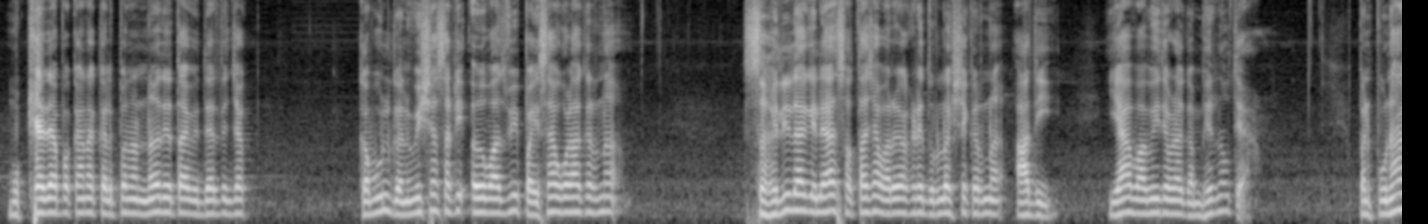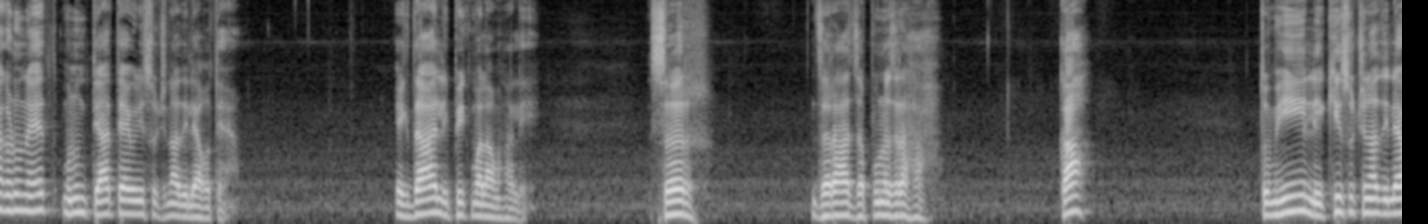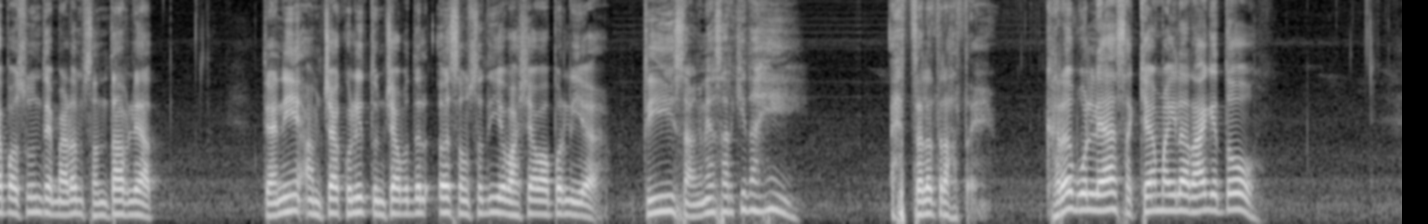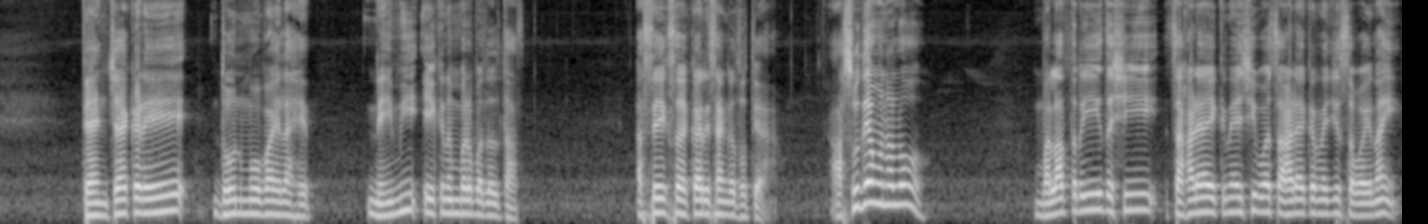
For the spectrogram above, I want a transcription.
मुख्याध्यापकांना कल्पना न देता विद्यार्थ्यांच्या कबूल गणवेशासाठी अवाजवी पैसा गोळा करणं सहलीला गेल्या स्वतःच्या वर्गाकडे दुर्लक्ष करणं आदी या बाबी तेवढ्या गंभीर नव्हत्या. पण पुन्हा घडू नयेत म्हणून त्या त्यावेळी सूचना दिल्या होत्या. एकदा लिपिक मला म्हणाले सर जरा जपूनच राहा. का? तुम्ही लेखी सूचना दिल्यापासून त्या मॅडम संतापल्यात. त्यांनी आमच्या खोलीत तुमच्याबद्दल असंसदीय भाषा वापरली आहे. ती सांगण्यासारखी नाही. चलत राहतंय. खरं बोलल्या सख्या माईला राग येतो. त्यांच्याकडे दोन मोबाईल आहेत. नेहमी एक नंबर बदलतात. असे एक सहकारी सांगत होत्या. असू द्या म्हणालो. मला तरी तशी चहाड्या ऐकण्याची व चहाड्या करण्याची सवय नाही.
